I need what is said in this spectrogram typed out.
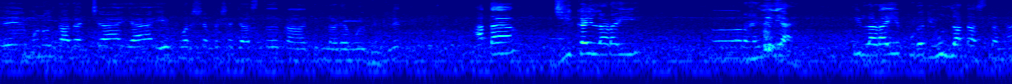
हे मनोजदादांच्या या एक वर्षापेक्षा जास्त काळातील लढ्यामुळे भेटलेत. आता जी काही लढाई राहिलेली आहे ती लढाई पुढे घेऊन जात असताना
